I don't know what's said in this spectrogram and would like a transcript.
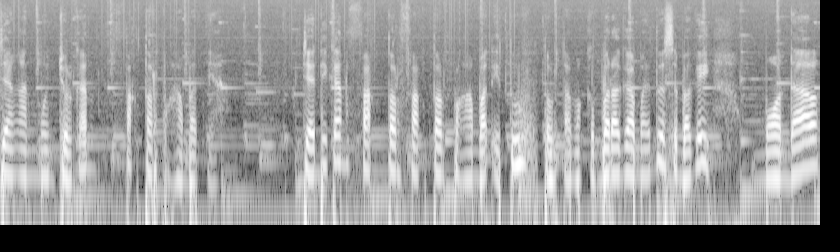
jangan munculkan faktor penghambatnya. Jadikan faktor-faktor penghambat itu, terutama keberagaman itu sebagai modal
